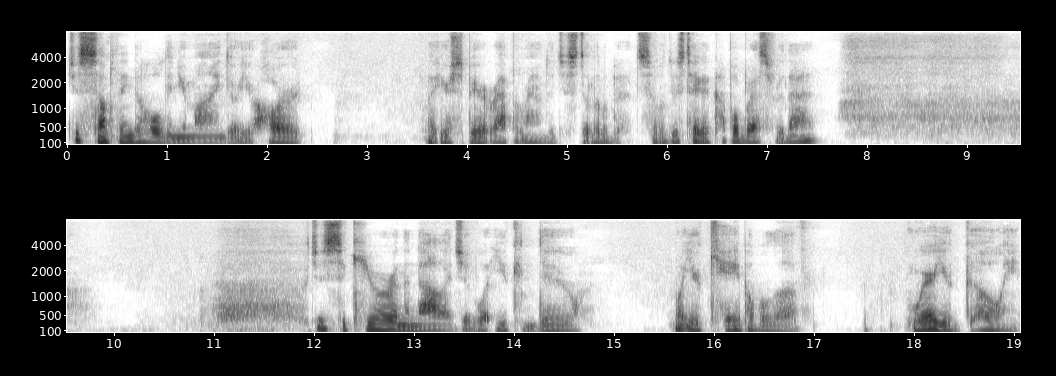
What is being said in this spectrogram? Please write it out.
Just something to hold in your mind or your heart. Let your spirit wrap around it just a little bit. So we'll just take a couple breaths for that. Just secure in the knowledge of what you can do what you're capable of, where you're going.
